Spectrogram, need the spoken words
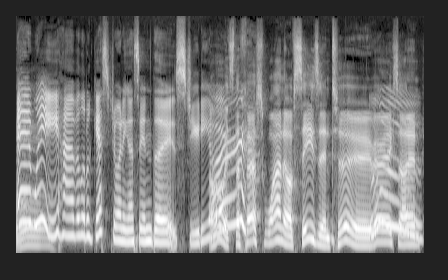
and we have a little guest joining us in the studio. Oh, it's the first one of season two. Very exciting.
